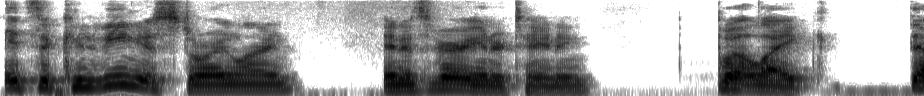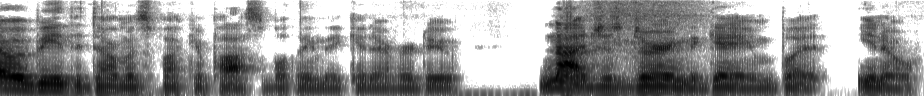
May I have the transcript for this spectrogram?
it's a convenient storyline and it's very entertaining, but like that would be the dumbest fucking possible thing they could ever do. Not just during the game, but you know,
